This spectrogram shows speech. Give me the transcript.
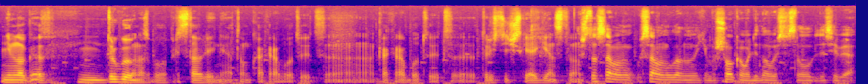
немного другое у нас было представление о том, как работает, э, как работает э, туристические агентства. Что самым, самым главным таким шоком или новостью стало для себя?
